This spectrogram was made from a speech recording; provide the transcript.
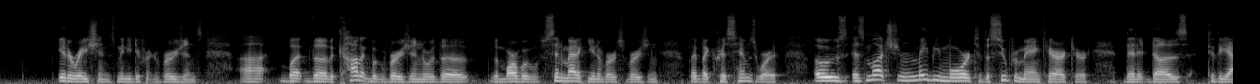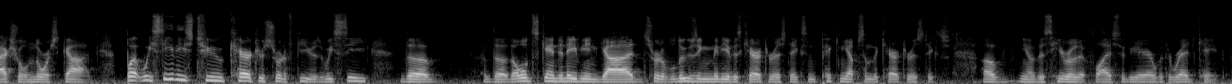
iterations, many different versions. Uh, but the, the comic book version or the, the Marvel Cinematic Universe version, played by Chris Hemsworth, owes as much and maybe more to the Superman character than it does to the actual Norse god. But we see these two characters sort of fuse. We see the the, the old Scandinavian god sort of losing many of his characteristics and picking up some of the characteristics of you know this hero that flies through the air with a red cape.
